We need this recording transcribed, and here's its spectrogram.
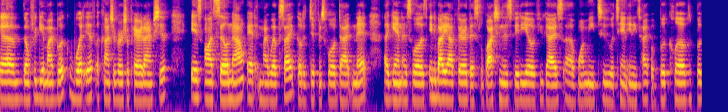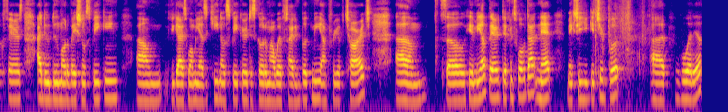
um, don't forget my book what if a controversial paradigm shift is on sale now at my website go to differenceworld.net again as well as anybody out there that's watching this video if you guys uh, want me to attend any type of book clubs book fairs i do do motivational speaking um, if you guys want me as a keynote speaker, just go to my website and book me. I'm free of charge. Um, so hit me up there, differenceworld.net. Make sure you get your book. Uh, what if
